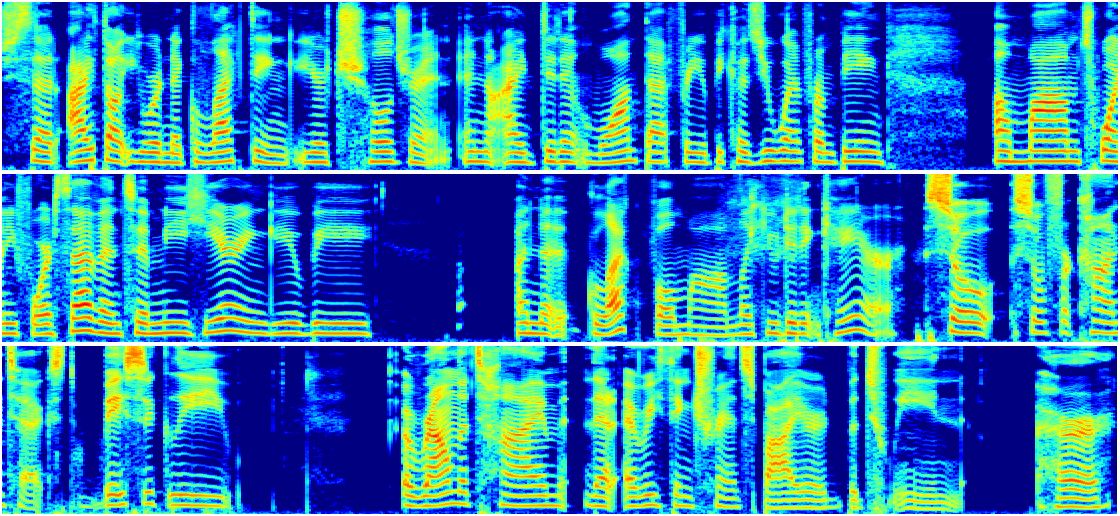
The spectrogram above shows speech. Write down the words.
She said, I thought you were neglecting your children, and I didn't want that for you because you went from being a mom 24 7 to me hearing you be a neglectful mom, like you didn't care. So, so for context, basically, around the time that everything transpired between her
